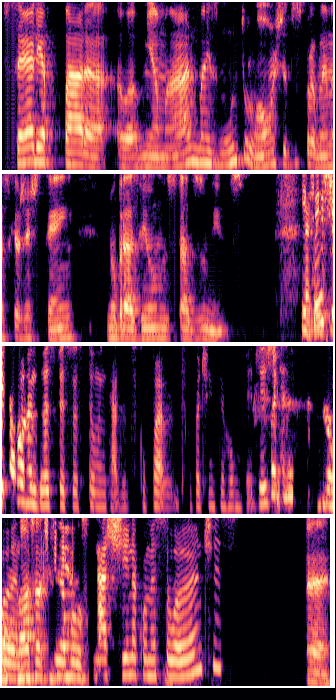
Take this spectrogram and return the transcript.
séria para o Mianmar, mas muito longe dos problemas que a gente tem no Brasil ou nos Estados Unidos. E a desde gente... quando as pessoas estão em casa? Desculpa, desculpa te interromper. Desde Não, quando? Nós já tivemos... Na China começou antes. É,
